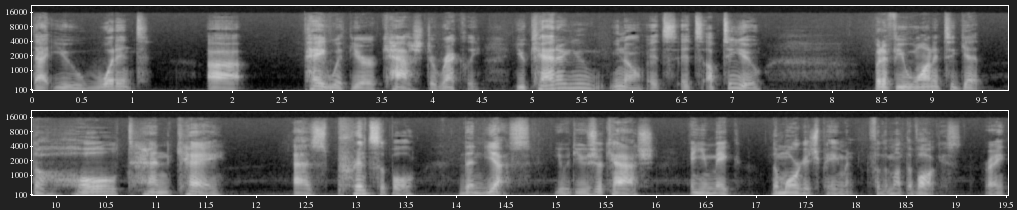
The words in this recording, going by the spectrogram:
that you wouldn't uh, pay with your cash directly. You can or you, you know, it's it's up to you. But if you wanted to get the whole 10k as principal, then yes, you would use your cash and you make the mortgage payment for the month of August, right?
